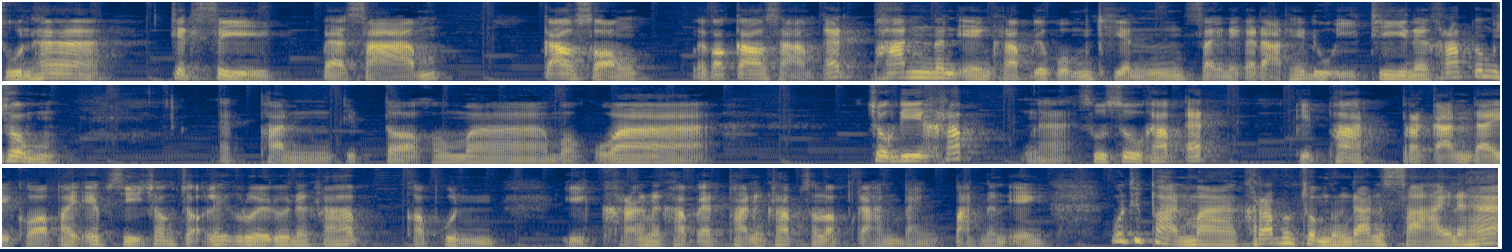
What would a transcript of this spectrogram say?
0 5 7 4 8 3 9 2 แล้วก็ 93 แอดพันนั่นเองครับ เดี๋ยวผมเขียนใส่ในกระดาษให้ดูอีกทีนะครับท่านผู้ชม แอดพันติดต่อเข้ามาบอกว่า โชคดีครับนะสู้ๆครับแอดผิดพลาดประการใดขออภัย FC ช่องเจาะเลขรวยด้วยนะครับ ขอบคุณอีกครั้งนะครับแอดพันครับสำหรับการแบ่งปันนั่นเองวันที่ผ่านมาครับท่านผู้ชมทางด้านซ้ายนะฮะ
